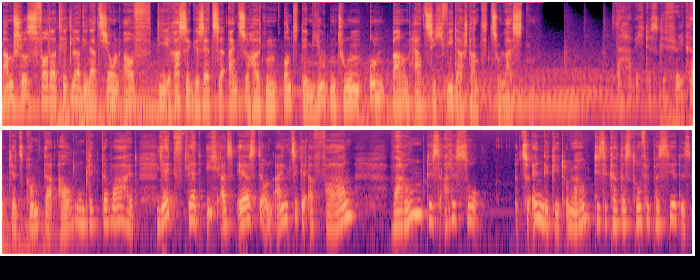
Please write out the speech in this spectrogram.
Am Schluss fordert Hitler die Nation auf, die Rassegesetze einzuhalten und dem Judentum unbarmherzig Widerstand zu leisten da habe ich das Gefühl gehabt, jetzt kommt der Augenblick der Wahrheit. Jetzt werde ich als Erste und Einzige erfahren, warum das alles so zu Ende geht und warum diese Katastrophe passiert ist.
